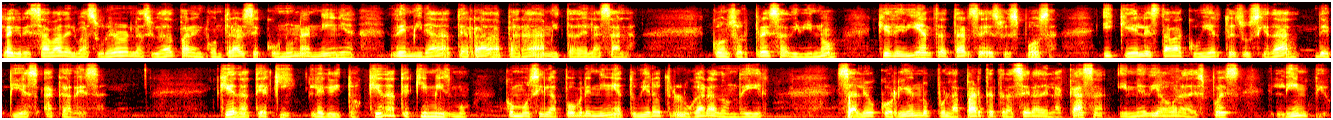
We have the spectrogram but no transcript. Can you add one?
Regresaba del basurero en la ciudad para encontrarse con una niña de mirada aterrada parada a mitad de la sala. Con sorpresa adivinó que debían tratarse de su esposa y que él estaba cubierto de suciedad de pies a cabeza. Quédate aquí, le gritó, quédate aquí mismo, como si la pobre niña tuviera otro lugar a donde ir. Salió corriendo por la parte trasera de la casa y media hora después, limpio,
